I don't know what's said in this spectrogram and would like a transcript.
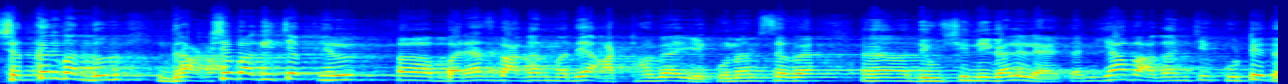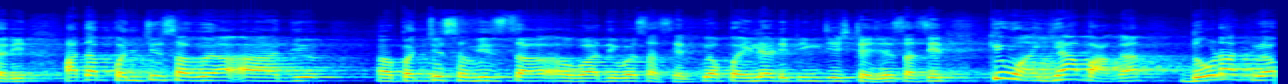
शेतकरी बांधून द्राक्ष बागेच्या फेल बऱ्याच बागांमध्ये अठराव्या एकोणावीसाव्या दिवशी निघालेल्या आहेत. आणि या बागांची कुठेतरी आता पंचवीसाव्या दिव अ, दिवस असेल किंवा पहिल्या डिपिंगचे स्टेजेस असेल किंवा ह्या बागा दोडा किंवा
